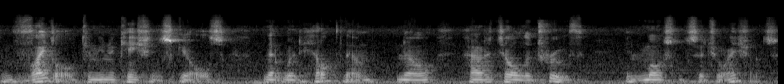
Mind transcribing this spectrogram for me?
vital communication skills that would help them know how to tell the truth in most situations.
